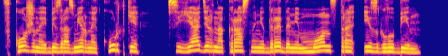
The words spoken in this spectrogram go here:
в кожаной безразмерной куртке с ядерно-красными дредами монстра из глубин.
